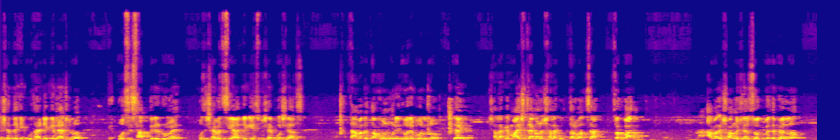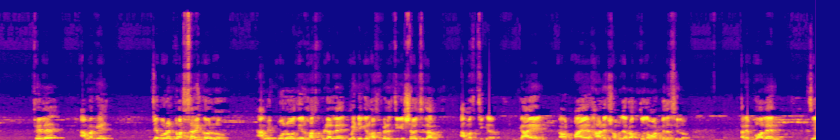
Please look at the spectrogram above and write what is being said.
এসে দেখি কোথায় ডেকে নিয়ে আসলো? ওসি সাব্বিরের রুমে, ওসি সাহেবের চেয়ার দেখে এসপি সাহেব বসে আছে। তা আমাকে তখন উনি ধরে বলল, এই, শালাকে মাইস লাগানো শালা কুত্তার বাচ্চা। চোখ বাদ আমাকে সঙ্গে সঙ্গে চোখ বেঁধে ফেলল, ফেলে আমাকে যে পরিমাণ টর্চারিং করল আমি পনেরো দিন হসপিটালে মেডিকেল হসপিটালে চিকিৎসা হয়েছিলাম। আমার গায়ে, আমার পায়ের হাড়ে সমস্যা রক্ত জমা বেঁধেছিল। তাহলে বলেন, যে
